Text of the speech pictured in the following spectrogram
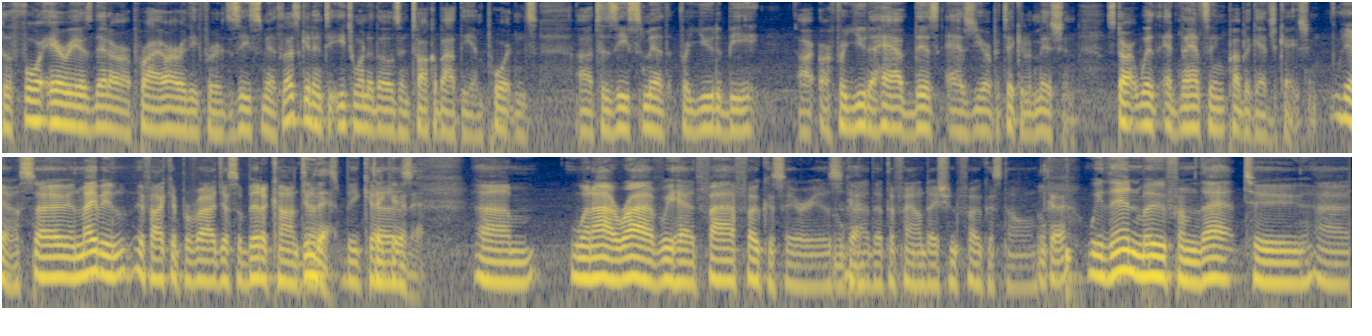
the four areas that are a priority for Z Smith. Let's get into each one of those and talk about the importance uh, to Z Smith for you to be or, or for you to have this as your particular mission. Start with advancing public education. Yeah. So, and maybe if I could provide just a bit of context, Do that. because Take care of that. um, when I arrived, we had five focus areas Okay. uh, that the foundation focused on. Okay. We then moved from that to uh,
